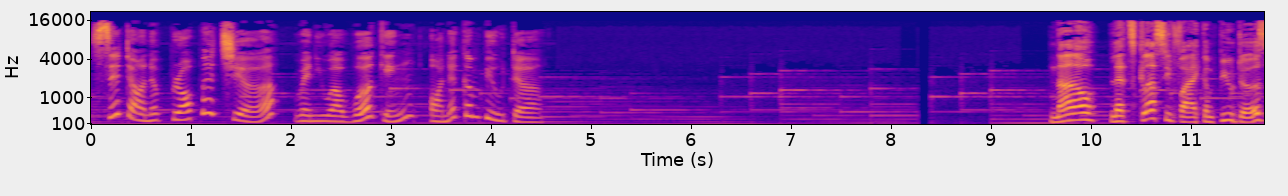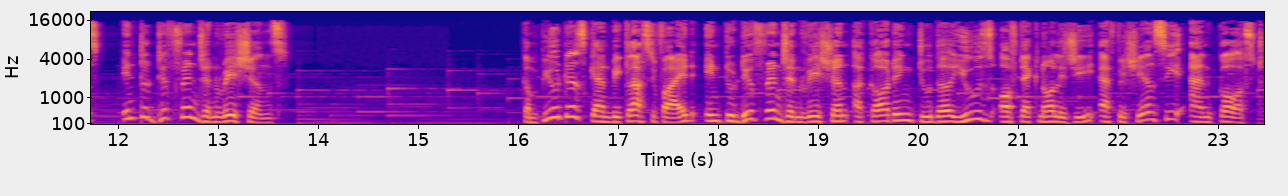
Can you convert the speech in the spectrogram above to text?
Sit on a proper chair when you are working on a computer. Now let's classify computers into different generations. Computers can be classified into different generation according to the use of technology, efficiency and cost.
